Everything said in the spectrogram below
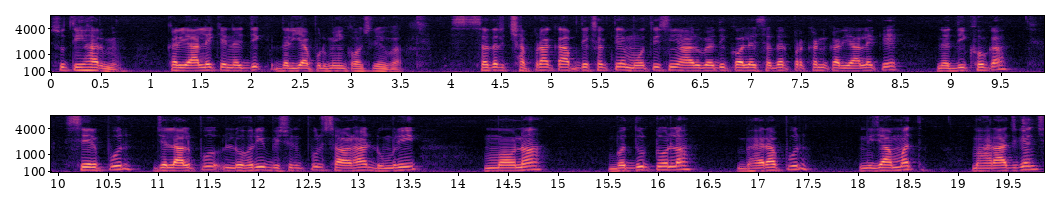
सुतिहार में। कार्यालय के नज़दीक दरियापुर में ही काउंसलिंग होगा। सदर छपरा का आप देख सकते हैं, मोती सिंह आयुर्वेदिक कॉलेज सदर प्रखंड कार्यालय के नज़दीक होगा। शेरपुर, जलालपुर, लोहरी, बिशुनपुर, साढ़ा, डुमरी, मौना, बद्दूटोला भैरापुर निजामत, महाराजगंज,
